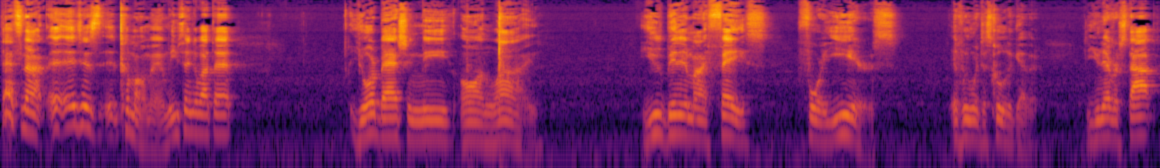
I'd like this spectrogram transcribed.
That's not. It, it just it, come on, man. When you think about that, you're bashing me online. You've been in my face for years if we went to school together. You never stopped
